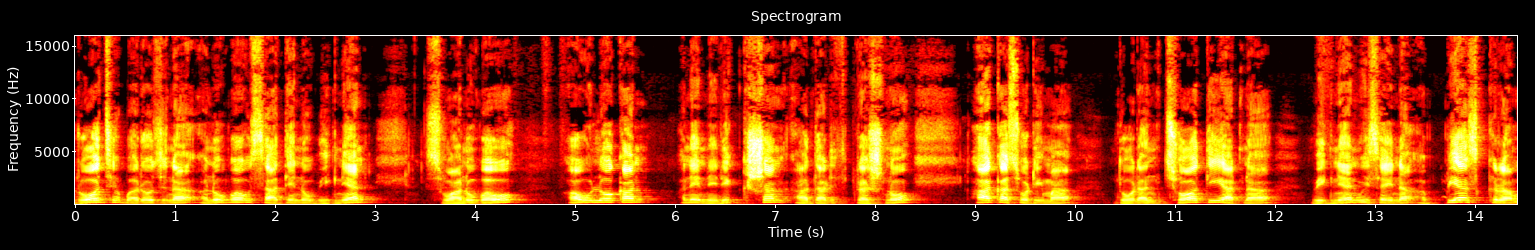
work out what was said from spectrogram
રોજબરોજના અનુભવ સાથેનું વિજ્ઞાન, સ્વાનુભવો, અવલોકન અને નિરીક્ષણ આધારિત પ્રશ્નો આ કસોટીમાં ધોરણ છ થી આઠના વિજ્ઞાન વિષયના અભ્યાસક્રમ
